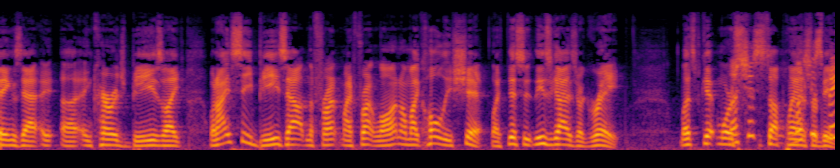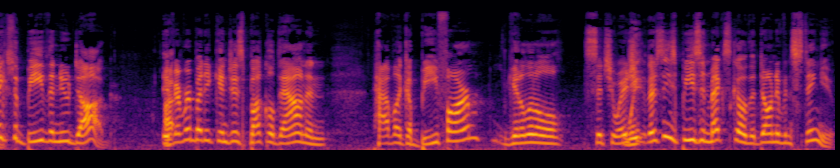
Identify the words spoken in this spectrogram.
things that uh, encourage bees. Like when I see bees out in the front, my front lawn, I'm like, holy shit! Like this is these guys are great. Let's get more let's just stuff planned let's just make the bee the new dog. If I- everybody can just buckle down and have like a bee farm, get a little situation. We- There's these bees in Mexico that don't even sting you.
